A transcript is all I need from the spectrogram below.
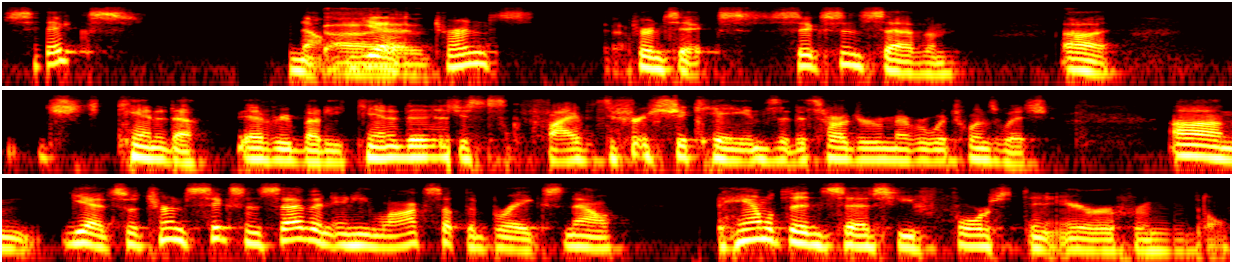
six. No, Uh, yeah, turns yeah. turn six, six and seven. Uh, Canada, everybody. Canada is just five different chicanes, and it's hard to remember which one's which. Um, yeah, so turn six and seven, and he locks up the brakes. Now, Hamilton says he forced an error from Vettel,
